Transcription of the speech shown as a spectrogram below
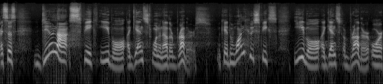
It says, Do not speak evil against one another, brothers. Okay, the one who speaks evil against a brother or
